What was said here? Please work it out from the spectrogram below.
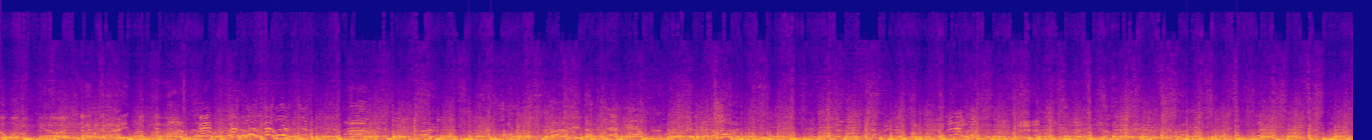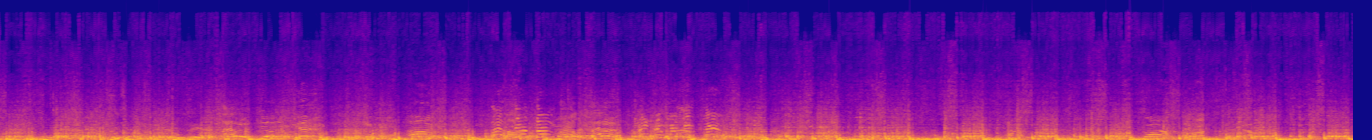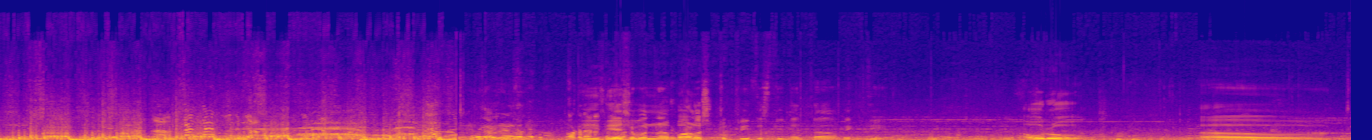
вот у меня. ದೇಶವನ್ನು ಭಾಳಷ್ಟು ಪ್ರೀತಿಸ್ತಿದ್ದಂಥ ವ್ಯಕ್ತಿ. ಅವರು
